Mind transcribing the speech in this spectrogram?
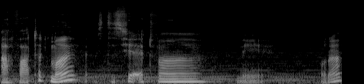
Ach, wartet mal. Ist das hier etwa... Nee, oder?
